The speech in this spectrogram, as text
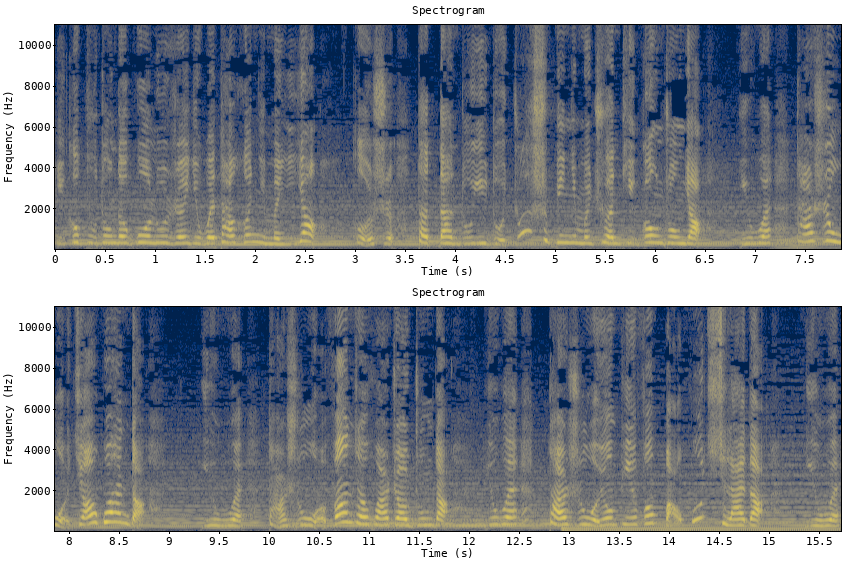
一个普通的过路人以为它和你们一样，可是它单独一朵就是比你们全体更重要，因为它是我浇灌的，因为它是我放在花罩中的，因为它是我用屏风保护起来的，因为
